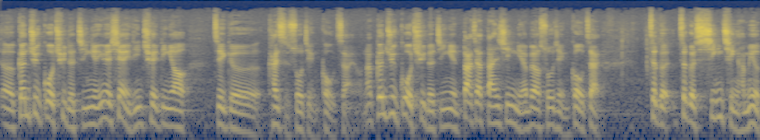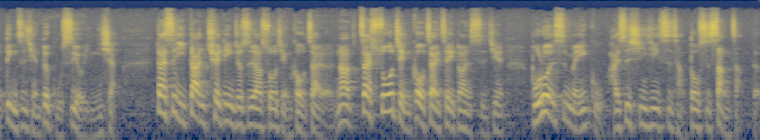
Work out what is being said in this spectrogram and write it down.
呃，根据过去的经验，因为现在已经确定要这个开始缩减购债啊。那根据过去的经验，大家担心你要不要缩减购债，这个这个心情还没有定之前，对股市有影响。但是，一旦确定就是要缩减购债了，那在缩减购债这一段时间，不论是美股还是新兴市场都是上涨的。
